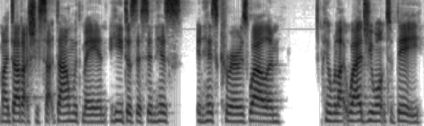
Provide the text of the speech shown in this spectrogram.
my dad actually sat down with me and he does this in his in his career as well. And he was like where do you want to be?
